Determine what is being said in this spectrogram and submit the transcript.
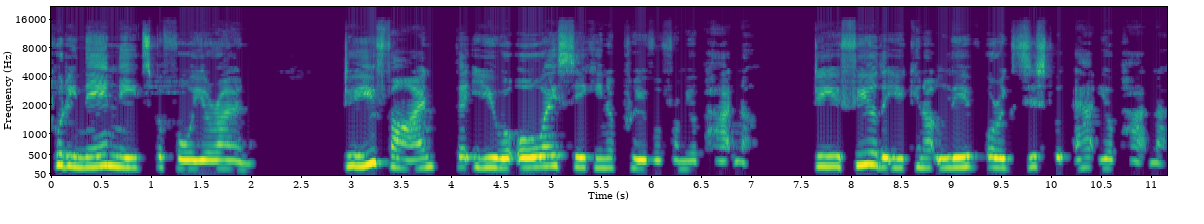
putting their needs before your own? Do you find that you are always seeking approval from your partner? Do you feel that you cannot live or exist without your partner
